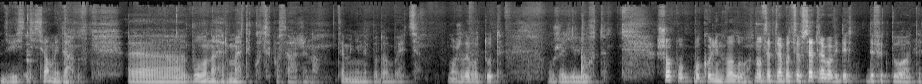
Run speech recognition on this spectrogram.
207, так. Да. Е, було на герметику це посаджено. Це мені не подобається. Можливо, тут вже є люфт. Що по, по колінвалу? Ну, це треба, це все треба віддефектувати.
